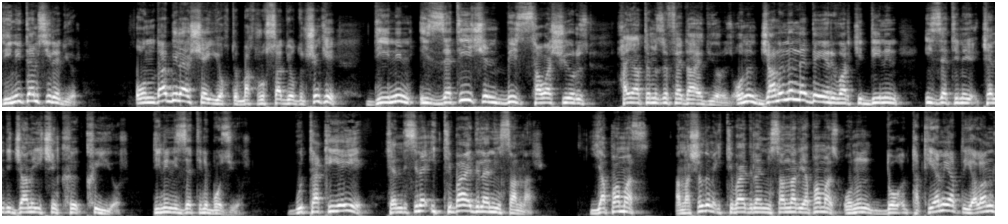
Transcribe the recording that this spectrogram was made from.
Dini temsil ediyor. Onda bile şey yoktur. Bak ruhsat yoktur. Çünkü dinin izzeti için biz savaşıyoruz. Hayatımızı feda ediyoruz. Onun canının ne değeri var ki dinin izzetini kendi canı için kı- kıyıyor. Dinin izzetini bozuyor. Bu takiyeyi kendisine ittiba edilen insanlar yapamaz. Anlaşıldı mı? İttiba edilen insanlar yapamaz. Onun do- takiye mi yaptı? Yalan mı-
